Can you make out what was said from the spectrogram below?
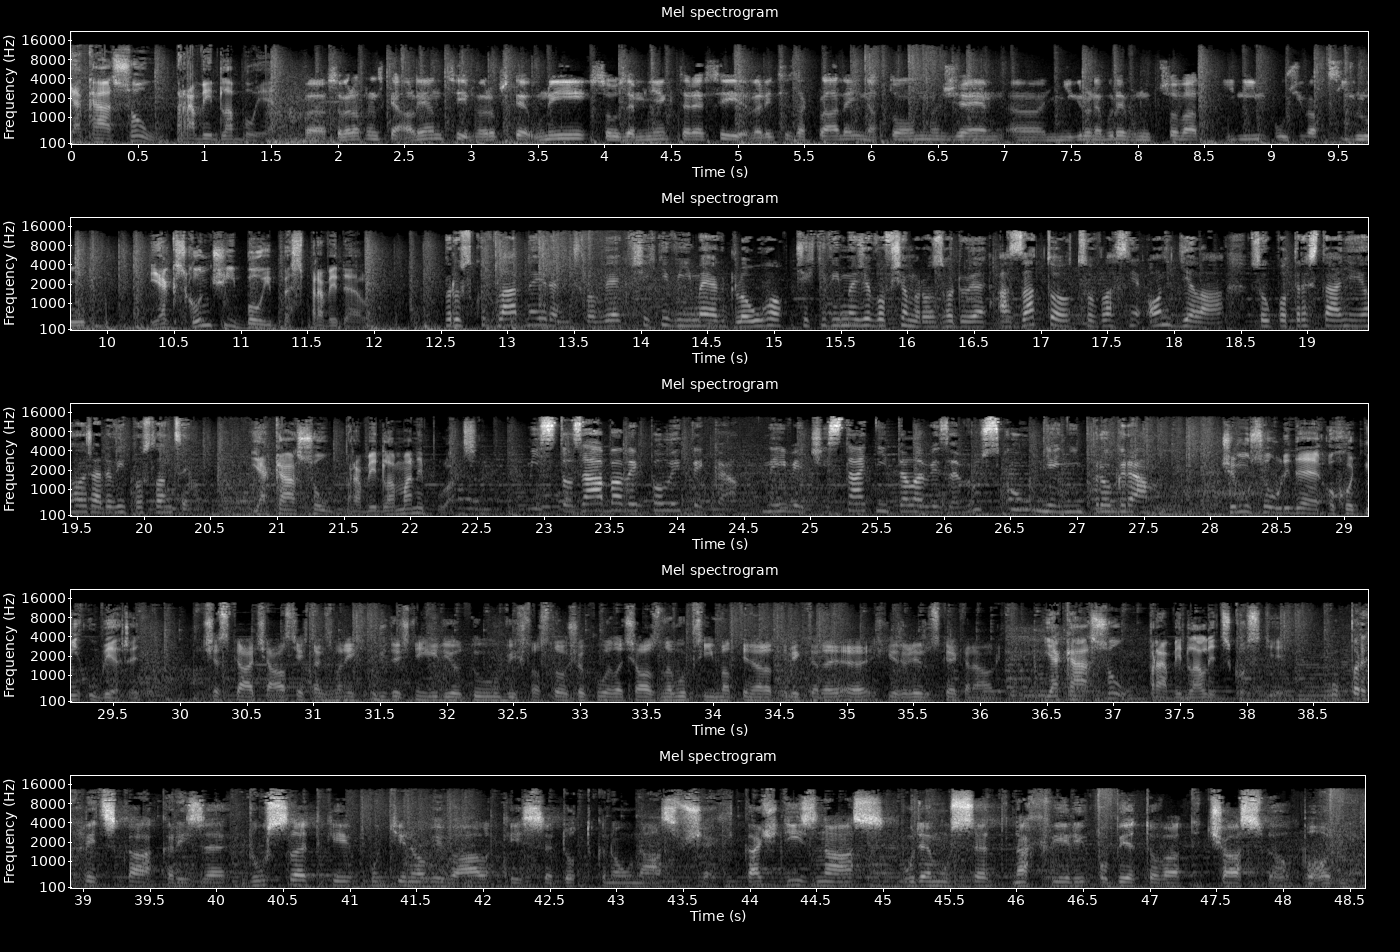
Jaká jsou pravidla boje? V Severoatlantické alianci v Evropské unii jsou země, které si velice zakládají na tom, že eh, nikdo nebude vnucovat jiným používat sílu. Jak skončí boj bez pravidel? V Rusku vládne jeden člověk, všichni víme, jak dlouho, všichni víme, že vo všem rozhoduje a za to, co vlastně on dělá, jsou potrestáni jeho řadoví poslanci. Jaká jsou pravidla manipulace? Místo zábavy politika. Největší státní televize v Rusku mění program. Čemu jsou lidé ochotni uvěřit? Česká část těch tzv. užitečných idiotů vyšla z toho šoku a začala znovu přijímat ty narrativy, které eh, šířily ruské kanály. Jaká jsou pravidla lidskosti? Uprchlická krize, důsledky Putinovy války se dotknou nás všech. Každý z nás bude muset na chvíli obětovat čas svého pohodlí.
